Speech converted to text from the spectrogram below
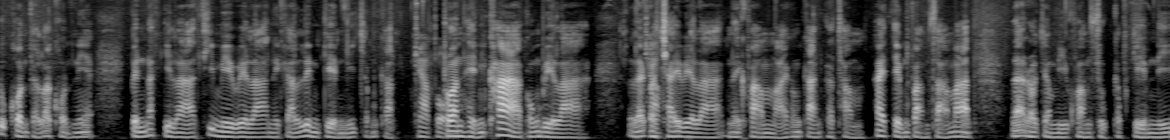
ทุกคนแต่ละคนเนี่ยเป็นนักกีฬาที่มีเวลาในการเล่นเกมนี้จำกัดครับผมเพราะเห็นค่าของเวลาและครัก็บใช้เวลาในความหมายของการกระทำให้เต็มความสามารถ และเราจะมีความสุขกับเกมนี้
